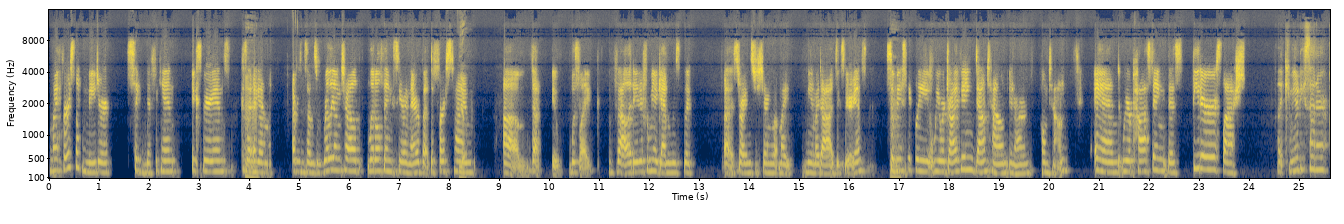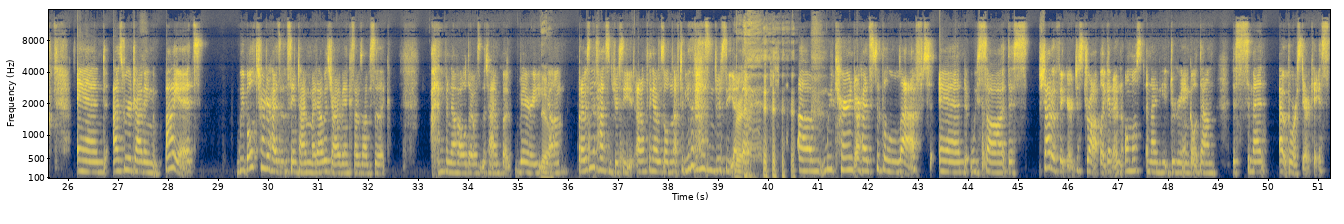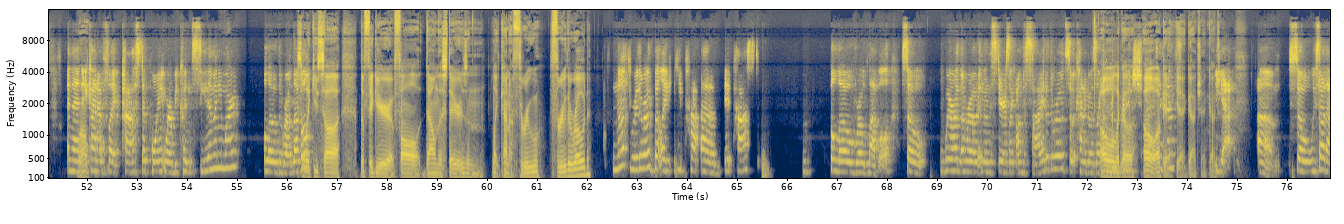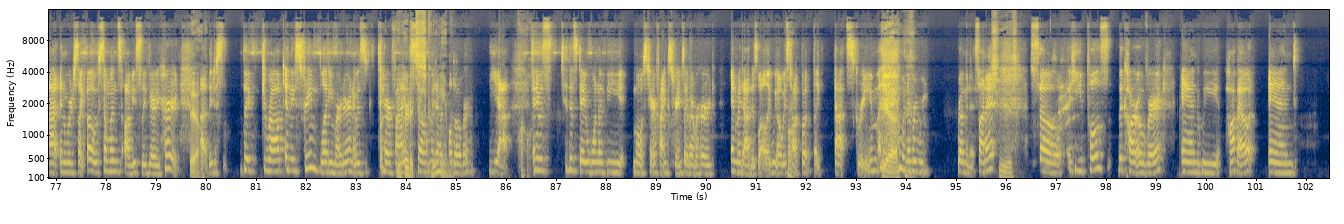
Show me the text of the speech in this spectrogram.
my first like major significant experience because Mhm. again, like, ever since I was a really young child, little things here and there, but the first time um, that it was like validated for me again was the uh, story I was just sharing about my me and my dad's experience. So Mhm. basically, we were driving downtown in our hometown, and we were passing this theater slash like community center. And as we were driving by it, we both turned our heads at the same time. My dad was driving because I was obviously like, I don't even know how old I was at the time, but very Yeah. young. But I was in the passenger seat. I don't think I was old enough to be in the passenger seat yet, though um, we turned our heads to the left and we saw this shadow figure just drop like at an almost a 98 degree angle down this cement outdoor staircase. And then Wow. it kind of like passed a point where we couldn't see them anymore below the road level. so like you saw the figure fall down the stairs and like kind of through through the road. Not through the road, but like he pa- uh, it passed below road level. So we're on the road and then the stairs like on the side of the road. So it kind of goes like oh, like a oh, okay, yeah, gotcha, gotcha. Yeah. Um, so we saw that and we're just like, oh, someone's obviously very hurt. yeah. Uh, they just like dropped and they screamed bloody murder and it was terrifying. heard it so my dad pulled over. Yeah. Wow. And it was to this day one of the most terrifying screams I've ever heard. And my dad as well. Like we always Huh. talk about like that scream Yeah. whenever we reminisce on it. Jeez. So he pulls the car over and we hop out and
